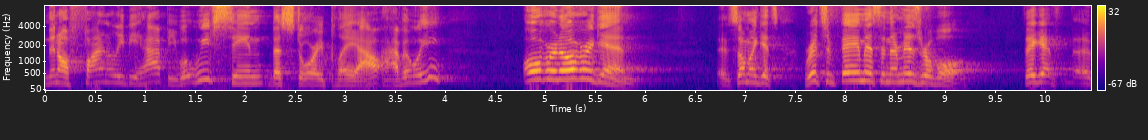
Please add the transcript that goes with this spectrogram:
then I'll finally be happy. But we've seen the story play out, haven't we? Over and over again. If someone gets rich and famous and they're miserable, they get uh,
